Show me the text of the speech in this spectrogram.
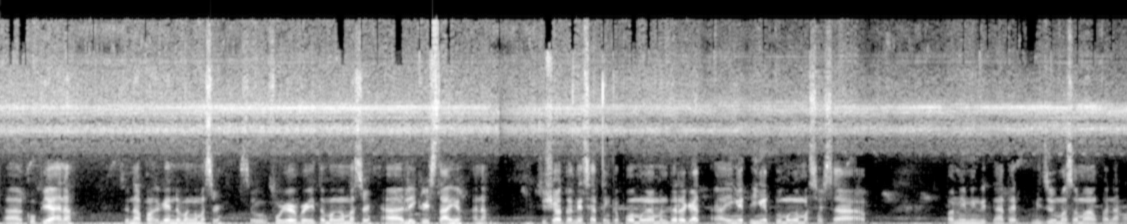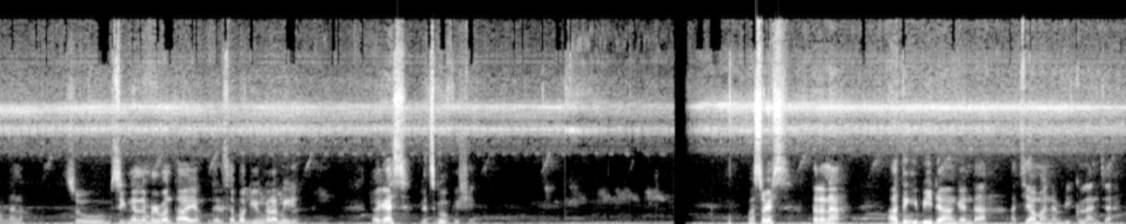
ah, kopya ano. So napakaganda mga master. So forever ito mga master. Ah, Lakers tayo ano. So shoutout din sa ating kapwa mga mandaragat. Ah, ingat-ingat po mga master sa pamimingwit natin. Medyo masama ang panahon ano. So signal number 1 tayo dahil sa bagyong Ramil. Okay guys, let's go fishing. Masters, tara na. Ating ibida ang ganda at yaman ng Bicolandia.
